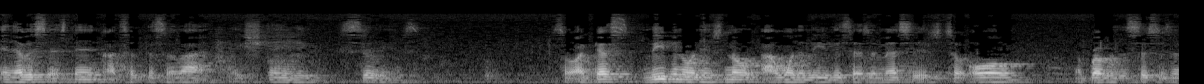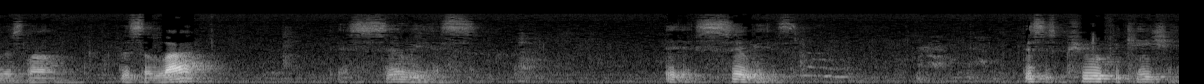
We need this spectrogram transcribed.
And ever since then, I took the salah extremely serious. So I guess leaving on this note, I want to leave this as a message to all my brothers and sisters in Islam. The salah is serious. It is serious. This is purification.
